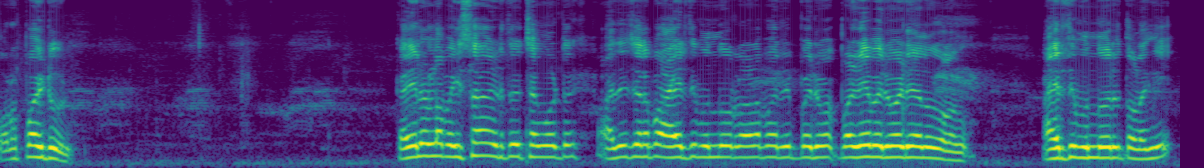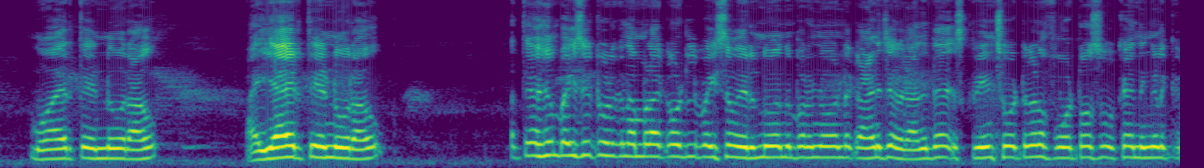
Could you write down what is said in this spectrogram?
ഉറപ്പായിട്ട് ഇടും. കയ്യിലുള്ള പൈസ എടുത്ത് വെച്ച് അങ്ങോട്ട്. ആദ്യം ചിലപ്പോൾ ആയിരത്തി മുന്നൂറ് രൂപയുടെ പഴയ പരിപാടിയാണ് തുടങ്ങും ആയിരത്തി മുന്നൂറ് തുടങ്ങി മൂവായിരത്തി എണ്ണൂറാവും അയ്യായിരത്തി എണ്ണൂറാവും അത്യാവശ്യം പൈസ ഇട്ട് കൊടുക്കും നമ്മുടെ അക്കൗണ്ടിൽ പൈസ വരുന്നു എന്ന് പറഞ്ഞുകൊണ്ട് കാണിച്ചു കൊടുക്കാം അതിന്റെ സ്ക്രീൻഷോട്ടുകളും ഫോട്ടോസും ഒക്കെ നിങ്ങൾക്ക്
